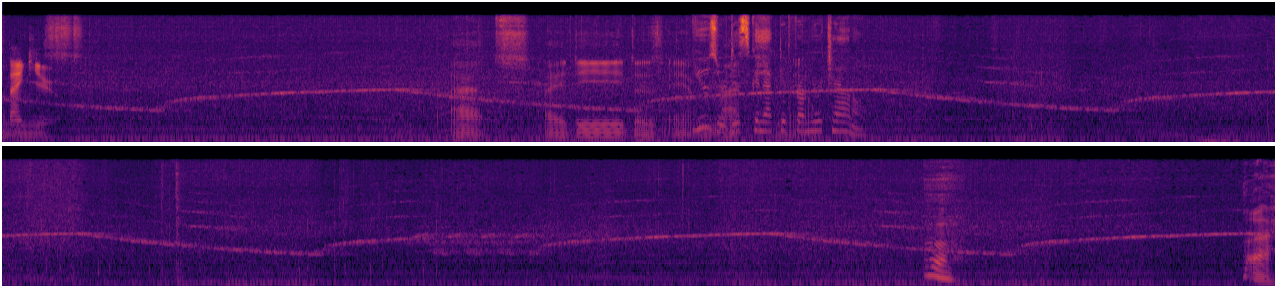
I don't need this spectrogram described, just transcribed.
if Thank you. At ID does a User disconnected from your channel. Oh. Ah.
